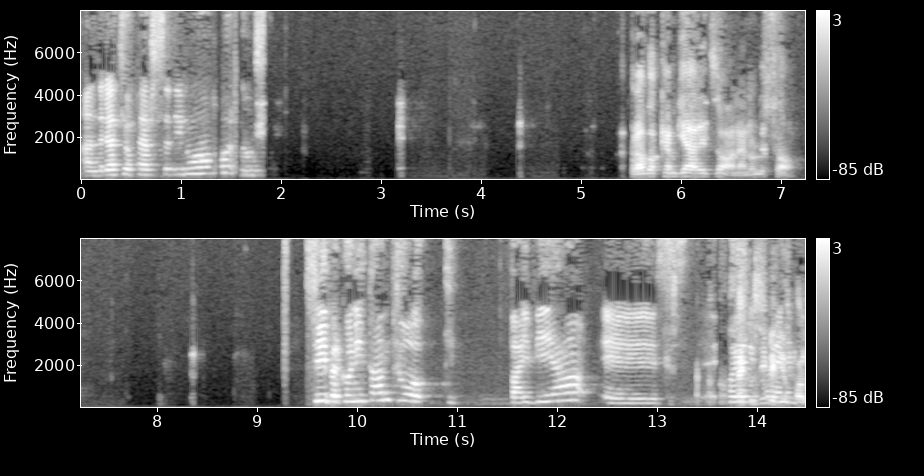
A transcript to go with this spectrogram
Andrea, ti ho perso di nuovo? Non provo a cambiare zona, non lo so. Sì, perché ogni tanto ti vai via e, e poi Sai così vedi un po'.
